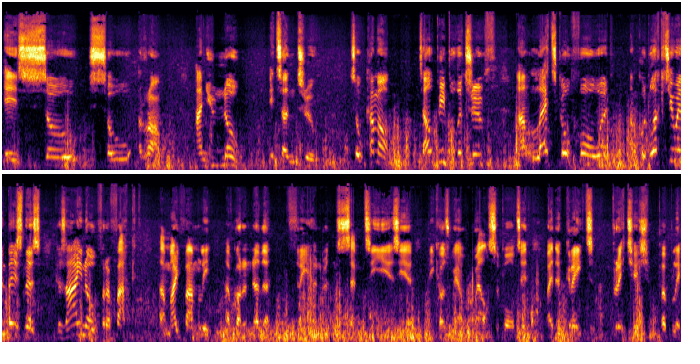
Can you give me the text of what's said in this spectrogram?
is so, so wrong. And you know it's untrue. So come on, tell people the truth and let's go forward. And good luck to you in business because I know for a fact that my family have got another 370 years here because we are well supported by the great British public.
